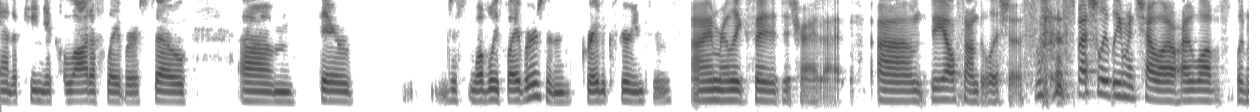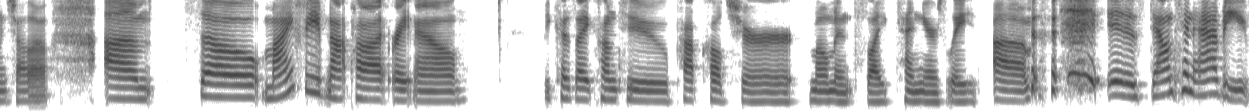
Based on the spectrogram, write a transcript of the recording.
and a pina colada flavor. So um, they're just lovely flavors and great experiences. I'm really excited to try that. Um, they all sound delicious, especially limoncello. I love limoncello. Um, so my fave not pot right now because I come to pop culture moments like 10 years late, um, is Downton Abbey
